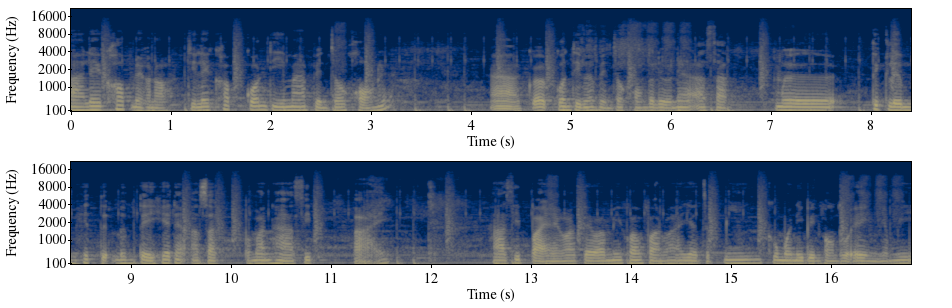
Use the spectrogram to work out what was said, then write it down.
อ่าเลขครอบเลยครับเนาะที่เลขครอบก้นที่มาเป็นเจ้าของเนี่ยอ่าก็ก้นที่มาเป็นเจ้าของตัวเร็วเนี่ยอาศักมือตึกลืมเฮ็ดตึกลืมเตะเฮ็ดเนี่ยอาศักประมาณ50ปลาย50ปลายนะครับแต่ว่ามีความฝันว่าอยากจะมีคุมานีเป็นของตัวเอง อยากมี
